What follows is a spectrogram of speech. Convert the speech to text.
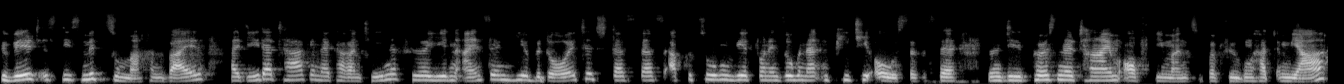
gewillt ist, dies mitzumachen, weil halt jeder Tag in der Quarantäne für jeden Einzelnen hier bedeutet, dass das abgezogen wird von den sogenannten PTOs. Das ist der, sind die Personal Time Off, die man zur Verfügung hat im Jahr.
